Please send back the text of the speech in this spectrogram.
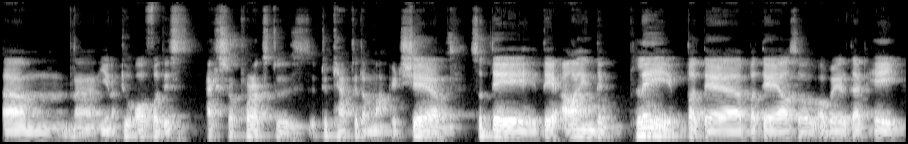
um, uh, you know to offer these extra products to to capture the market share. So they they are in the play, but they're but they're also aware that hey,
